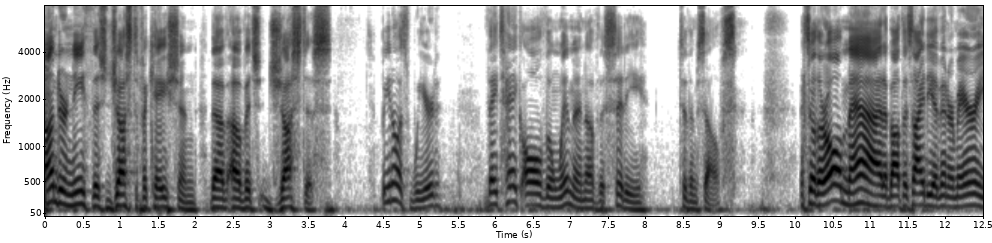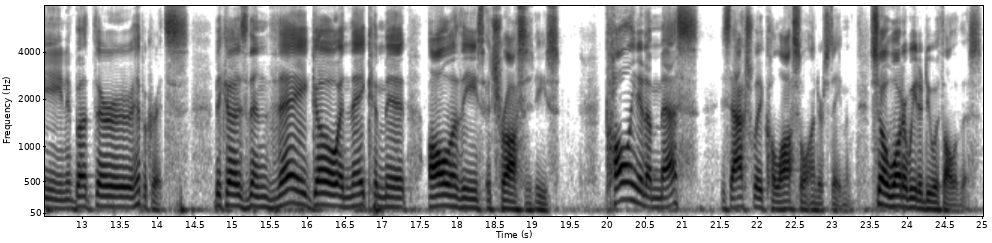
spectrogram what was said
underneath this justification of, of its justice. But you know what's weird? They take all the women of the city to themselves. And so they're all mad about this idea of intermarrying, but they're hypocrites because then they go and they commit all of these atrocities. Calling it a mess is actually a colossal understatement. So, what are we to do with all of this?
